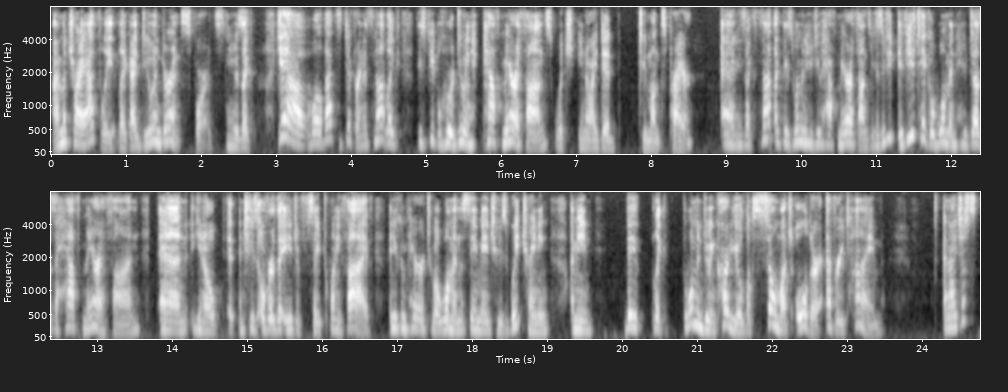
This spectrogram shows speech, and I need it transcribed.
I'm a triathlete. Like I do endurance sports. And he was like, yeah, well, that's different. It's not like these people who are doing half marathons, which, you know, I did two months prior and he's like it's not like these women who do half marathons because if you if you take a woman who does a half marathon and you know and she's over the age of say 25 and you compare her to a woman the same age who's weight training i mean they like the woman doing cardio looks so much older every time. And i just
